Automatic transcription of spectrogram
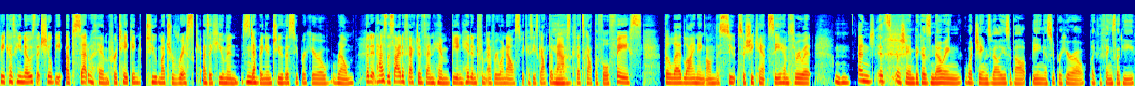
because he knows that she'll be upset with him for taking too much risk as a human hmm. stepping into the superhero realm. But it has the side effect of then him being hidden from everyone else because he's got the Yeah. mask that's got the full face, the lead lining on the suit so she can't see him through it. Mhm. And it's a shame because knowing what James values about being a superhero, like the things that he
